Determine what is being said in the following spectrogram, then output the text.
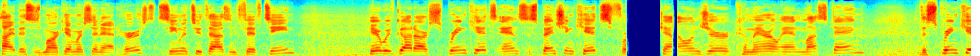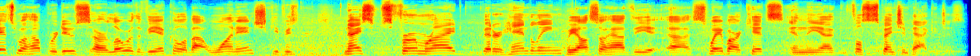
Hi, this is Mark Emerson at Hurst, SEMA 2015. Here we've got our spring kits and suspension kits for Challenger, Camaro, and Mustang. The spring kits will help reduce or lower the vehicle about one inch, give you nice firm ride, better handling. We also have the uh, sway bar kits in the uh, full suspension packages.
